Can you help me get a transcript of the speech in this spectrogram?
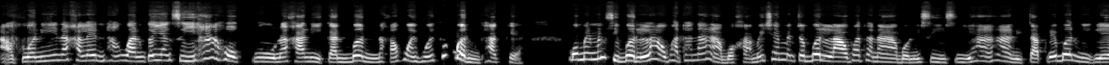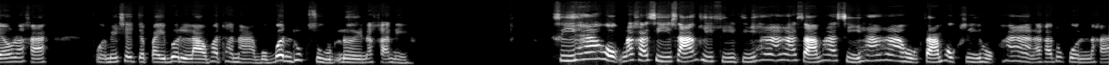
เอาตัวนี้นะคะ เล่นทั้งวันก็ยังสี่ห้าหกอยู่นะคะนี่กันเบิ้ลนะคะหวยหวยก็เบิ้ลคักแค่โมเมนต์มันสีเบิ้ลเล่าพัฒนาบ่ค่ะ ไม่ใช่มันจะเบิ้ลลาพัฒนาบ่นี่สี่สี่ห้าห้านี่จับได้เบิ้ลอีกแล้วนะคะ หวยไม่ใช่จะไปเบิ้ลลาวพัฒนาบ่เบิ้ลทุกสูตรเลยนะคะนี่สี่ห้าหกนะคะสี่สามสี่สี่สี่ห้าห้าสามห้าสี่ห้าห้าหกสามหกสี่หกห้านะคะ ทุกคนนะคะ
